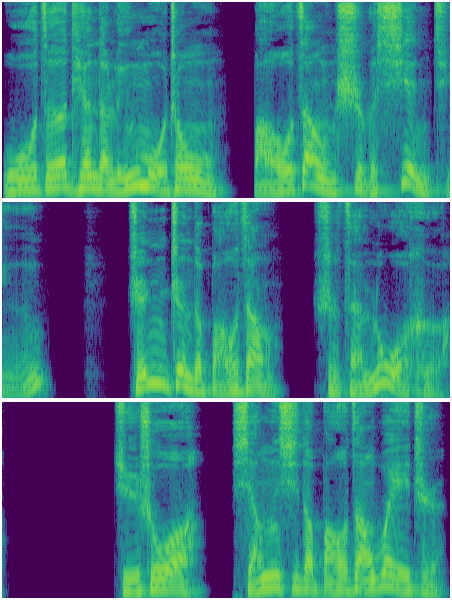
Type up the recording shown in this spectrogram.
武则天的陵墓中宝藏是个陷阱，真正的宝藏是在洛河。据说详细的宝藏位置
